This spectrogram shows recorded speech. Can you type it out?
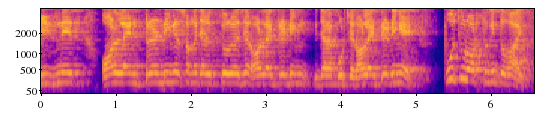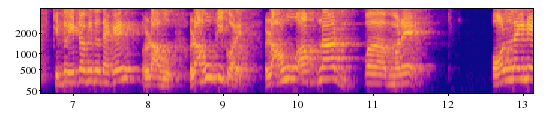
বিজনেস অনলাইন ট্রেডিংয়ের সঙ্গে যারা যুক্ত রয়েছেন অনলাইন ট্রেডিং যারা করছেন অনলাইন ট্রেডিংয়ে প্রচুর অর্থ কিন্তু হয়, কিন্তু এটাও কিন্তু দেখে রাহু। রাহু কি করে? রাহু আপনার মানে অনলাইনে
